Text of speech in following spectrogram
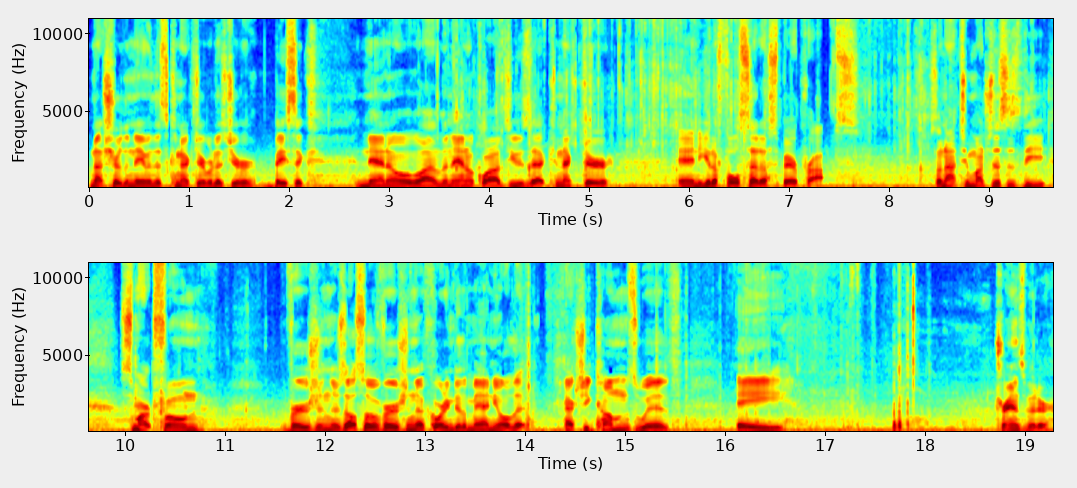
I'm not sure the name of this connector, but it's your basic nano, a lot of the nano quads use that connector and you get a full set of spare props. So not too much. This is the smartphone version. There's also a version according to the manual that actually comes with a transmitter.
